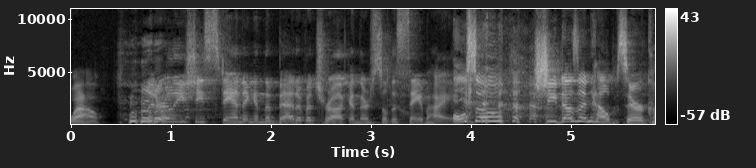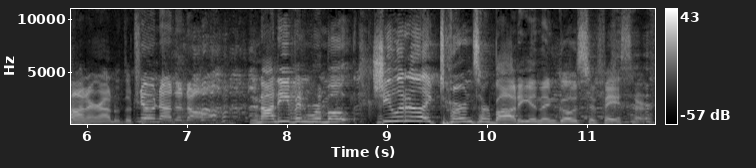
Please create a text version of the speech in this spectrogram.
Wow. Literally, she's standing in the bed of a truck and they're still the same height. Also, she doesn't help Sarah Connor out of the truck. No, truck. not at all. Not even remote. She literally like turns her body and then goes to face her.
